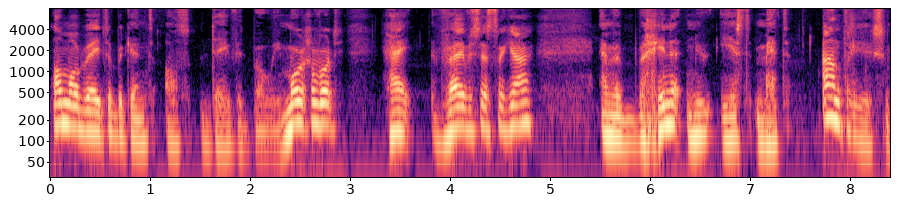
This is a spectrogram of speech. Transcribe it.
allemaal beter bekend als David Bowie. Morgen wordt hij 65 jaar en we beginnen nu eerst met aantrekken.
